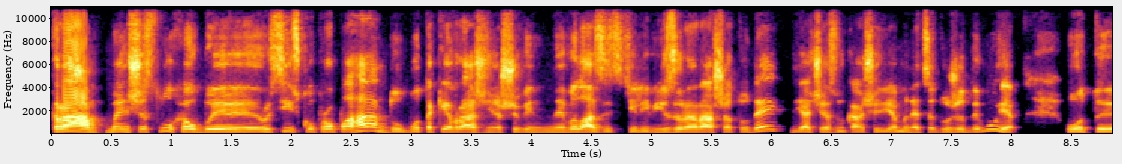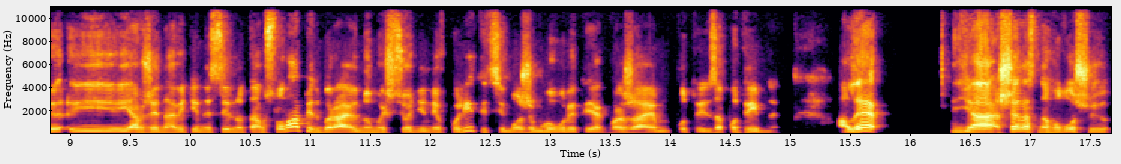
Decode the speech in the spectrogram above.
Трамп менше слухав би російську пропаганду, бо таке враження, що він не вилазить з телевізора Russia Today, я чесно кажучи, я, мене це дуже дивує. От е, і я вже навіть і не сильно там слова підбираю. Ну ми ж сьогодні не в політиці, можемо говорити, як вважаємо за потрібне. Але я ще раз наголошую:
